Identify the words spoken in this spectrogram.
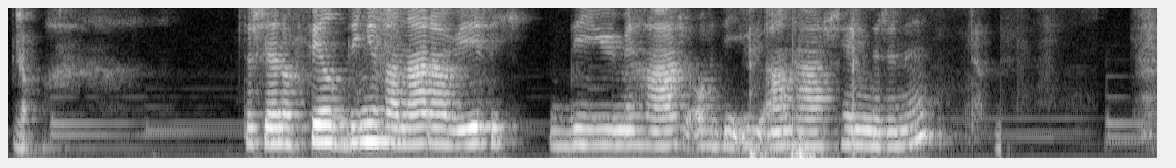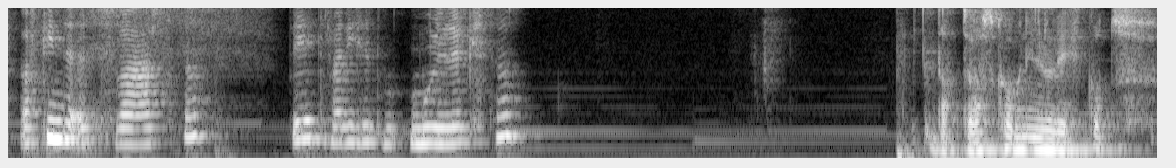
Ja. Er zijn nog veel dingen van haar aanwezig die u met haar of die u aan haar herinneren. Hè? Wat vind je het zwaarste? Peter, wat is het moeilijkste? Dat thuiskomen in een leeg kot.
